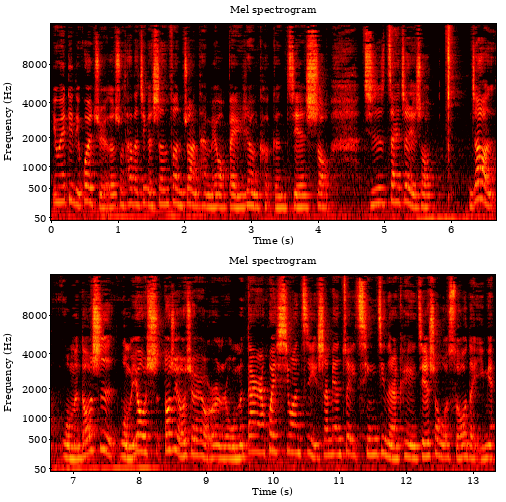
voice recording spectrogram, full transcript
因为弟弟会觉得说他的这个身份状态没有被认可跟接受。其实在这里说。你知道，我们都是，我们又是都是有血有肉的人，我们当然会希望自己身边最亲近的人可以接受我所有的一面。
